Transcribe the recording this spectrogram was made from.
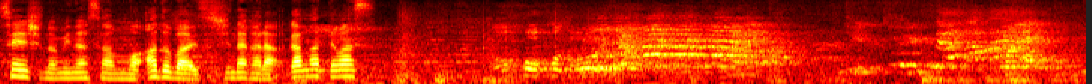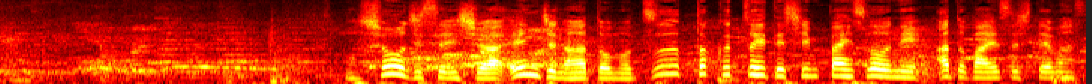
選手の皆さんもアドバイスしながら頑張ってます。庄司選手は園児の後もずっとくっついて心配そうにアドバイスしてます。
